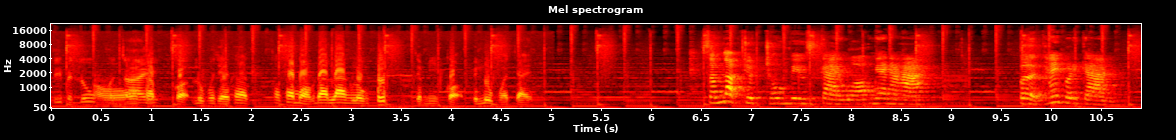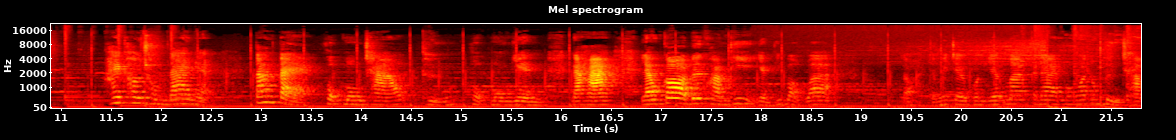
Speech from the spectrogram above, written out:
ที่เป็นรูปหัวใจอ๋อครับเกาะลูกหัวใจถ้าถ้าถ้ามองด้านล่างลงปุ๊บจะมีเกาะเป็นรูปหัวใจ สำหรับจุดชมวิวสกายวอล์กเนี่ยนะคะ เปิดให้บริการให้เข้าชมได้เนี่ยตั้งแต่ 6 โมงเช้าถึง 6 โมงเย็นนะคะ แล้วก็ด้วยความที่อย่างที่บอกว่า เราอาจจะไม่เจอคนเยอะมากก็ได้ เพราะว่าต้องตื่นเช้า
